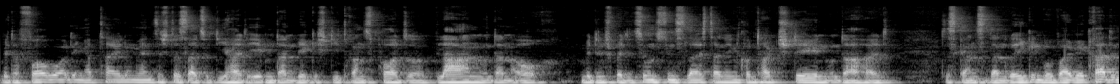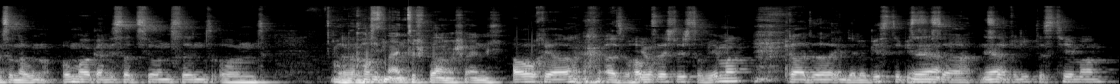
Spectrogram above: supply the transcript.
mit der Forwarding-Abteilung nennt sich das, also die halt eben dann wirklich die Transporte planen und dann auch mit den Speditionsdienstleistern in Kontakt stehen und da halt das Ganze dann regeln, wobei wir gerade in so einer Umorganisation sind und um ähm, Kosten einzusparen wahrscheinlich. Auch ja, also hauptsächlich so wie immer. Gerade in der Logistik ist ja, das ja ein ja. sehr beliebtes Thema.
